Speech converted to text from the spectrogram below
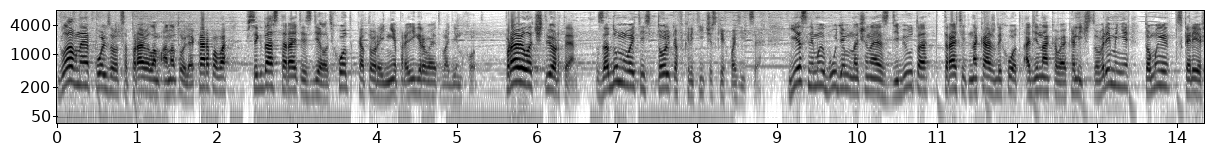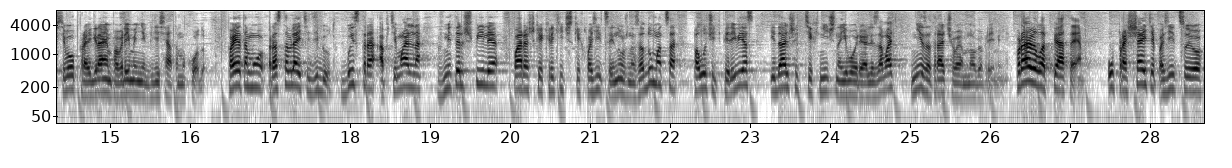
Главное пользоваться правилом Анатолия Карпова. Всегда старайтесь сделать ход, который не проигрывает в один ход. Правило четвертое. Задумывайтесь только в критических позициях. Если мы будем, начиная с дебюта, тратить на каждый ход одинаковое количество времени, то мы, скорее всего, проиграем по времени к десятому ходу. Поэтому расставляйте дебют быстро, оптимально. В Миттельшпиле в парочке критических позиций нужно задуматься, получить перевес и дальше технично его реализовать, не затрачивая много времени. Правило пятое. Упрощайте позицию,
